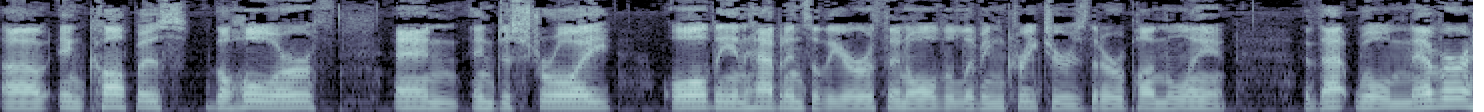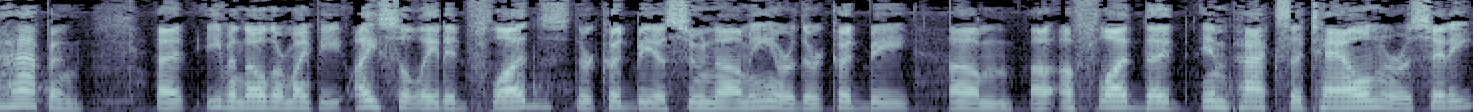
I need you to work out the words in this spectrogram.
uh, encompass the whole earth and and destroy all the inhabitants of the earth and all the living creatures that are upon the land. That will never happen. Uh, even though there might be isolated floods, there could be a tsunami or there could be um, a, a flood that impacts a town or a city,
